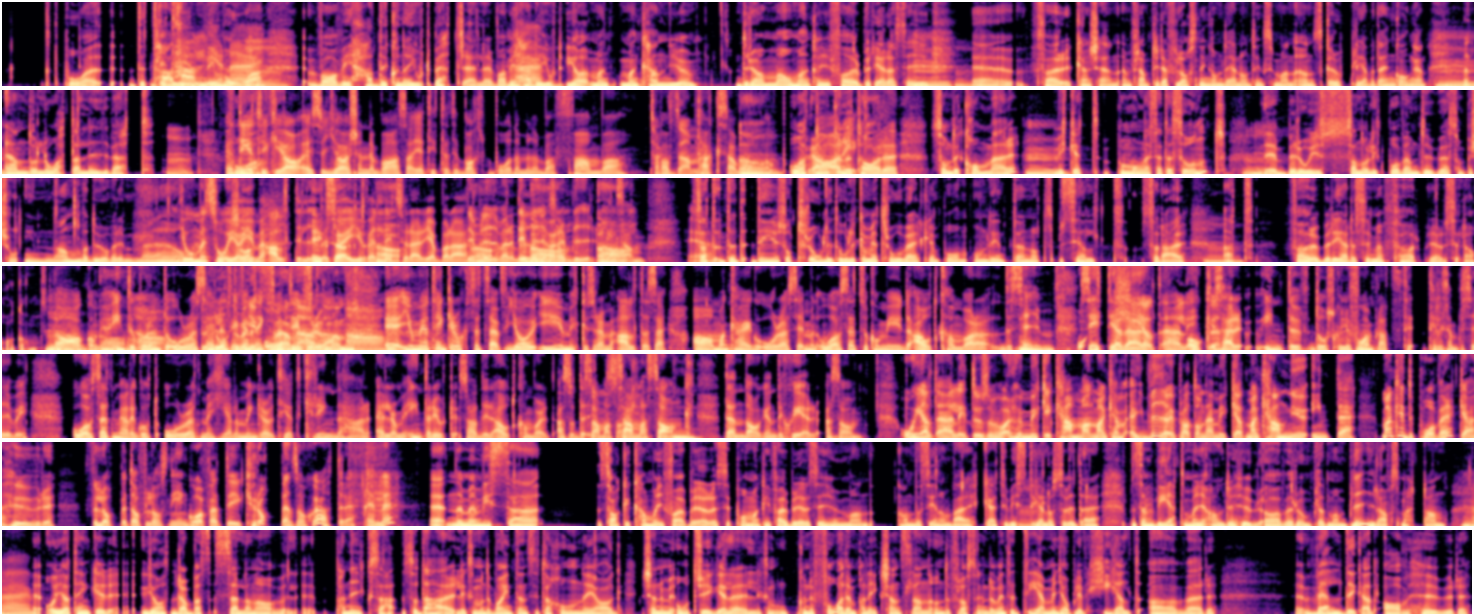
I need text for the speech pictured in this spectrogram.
på detaljnivå. Detaljerna. Mm. Vad vi hade kunnat gjort bättre. Eller vad vi Nej. hade gjort. Ja, man, man kan ju drömma och man kan ju förbereda sig Mm. eh, för kanske en, en framtida förlossning om det är någonting som man önskar uppleva den gången. Mm. Men ändå låta livet Mm. Få... Det tycker jag, alltså jag känner bara så här, jag tittar tillbaka på båda mina och bara fan vad Tacksam. Var tacksam Ja. och, och, Och att bra du kunde ta det som det kommer, Mm. vilket på många sätt är sunt. Det beror ju sannolikt på vem du är som person innan, vad du har varit med om. Jo men så är jag ju med allt i livet. jag är ju Exakt, väldigt ja. sådär, jag bara, Det blir vad det det blir. blir vad det blir. Ja. Liksom. Så det, det är ju så otroligt olika, men jag tror verkligen på om- om det inte är något speciellt sådär, Mm. att förbereda sig men förbereda sig lagom. Lagom ja. Ja. Inte gå runt och oroa sig Det heller. låter För jag kan tänka mig runt. men- Ja. Eh, jo men jag tänker också att så här, jag är ju mycket sådär med allt. att Så här, ja, man kan ju gå och oroa sig men oavsett så kommer ju the outcome vara the same. Sitter jag där helt ärligt. och så här, inte då skulle få en plats till, till exempel säger vi. Oavsett om jag hade gått och oroat mig hela min graviditet kring det här eller om jag inte hade gjort det så hade the outcome varit alltså, det, Samma sak. samma sak den dagen det sker. Alltså, Och helt ärligt, du som hur mycket kan man? man kan, vi har ju pratat om det här mycket, att man kan ju inte, man kan inte påverka hur förloppet av förlossningen går för att det är kroppen som sköter det, eller? Eh, nej, men vissa saker kan man ju förbereda sig på. Man kan ju förbereda sig hur man andas genom verkar till viss del och så vidare. Men sen vet man ju aldrig hur överrumplad man blir av smärtan. nej. Eh, Och jag tänker, jag drabbas sällan av eh, panik så, sådär. Liksom. Och det var inte en situation när jag kände mig otrygg eller liksom kunde få den panikkänslan under förlossningen. Det var inte det, men jag blev helt överväldigad av hur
